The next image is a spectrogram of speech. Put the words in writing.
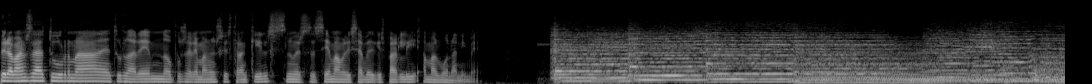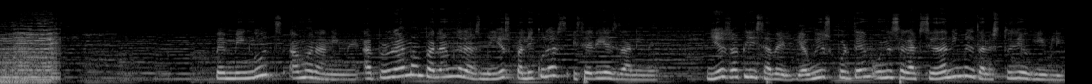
Però abans de tornar, eh, tornarem no posarem anuncis tranquils, només deixem amb l'Isabel que es parli amb el món anime Benvinguts a Mon Anime, el programa on parlem de les millors pel·lícules i sèries d'anime. Jo sóc l'Isabel i avui us portem una selecció d'animes de l'estudio Ghibli.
